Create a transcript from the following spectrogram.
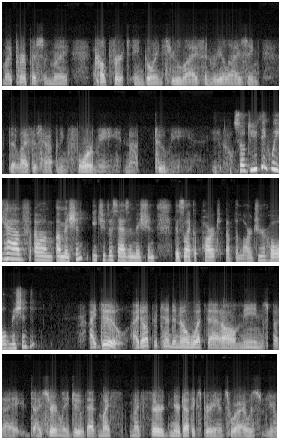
my purpose and my comfort in going through life and realizing that life is happening for me, not to me. You know. So, do you think we have um, a mission? Each of us has a mission that's like a part of the larger whole mission. I do. I don't pretend to know what that all means, but I I certainly do. That my my third near death experience where I was you know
